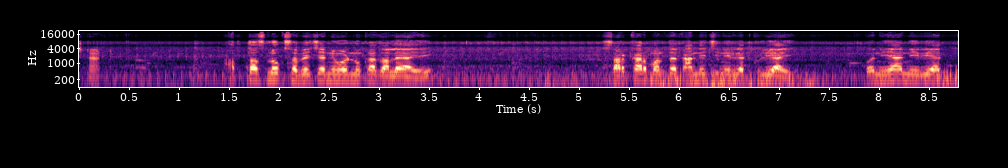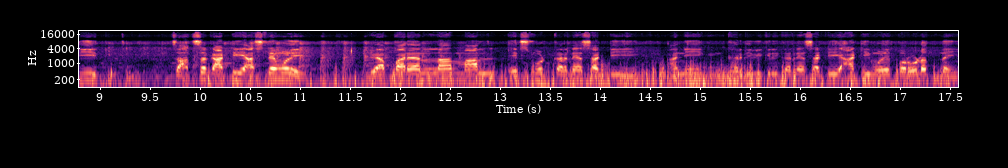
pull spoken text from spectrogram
स्टार्ट आत्ताच लोकसभेच्या निवडणुका झाल्या आहे. सरकार म्हणतं कांद्याची निर्यात खुली आहे. पण ह्या निर्यातीत जाचक अटी असल्यामुळे व्यापाऱ्यांना माल एक्सपोर्ट करण्यासाठी आणि खरेदी विक्री करण्यासाठी अटीमुळे परवडत नाही.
